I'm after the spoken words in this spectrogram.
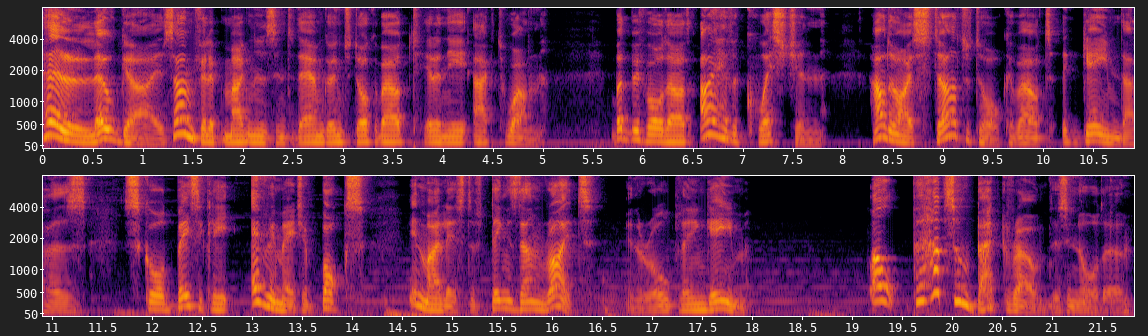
Hello guys, I'm Philip Magnus and today I'm going to talk about Tyranny Act 1. But before that, I have a question. How do I start to talk about a game that has scored basically every major box in my list of things done right in a role-playing game? Well, perhaps some background is in order.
